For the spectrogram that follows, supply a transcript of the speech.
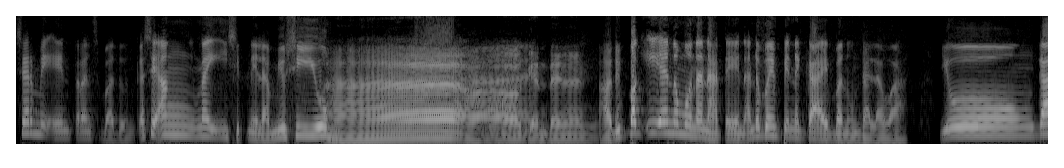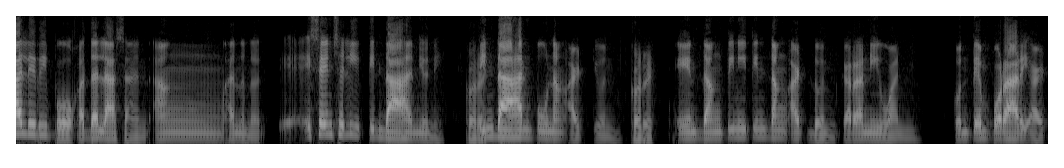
Sir, may entrance ba doon? Kasi ang naiisip nila, museum. ah, oh, ganda nun. Ah, di pag iano muna natin, ano ba yung pinagkaiba nung dalawa? Yung gallery po, kadalasan, ang ano nun, essentially, tindahan yun eh. Correct. Tindahan po ng art yun. Correct. And ang tinitindang art doon, karaniwan, contemporary art.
